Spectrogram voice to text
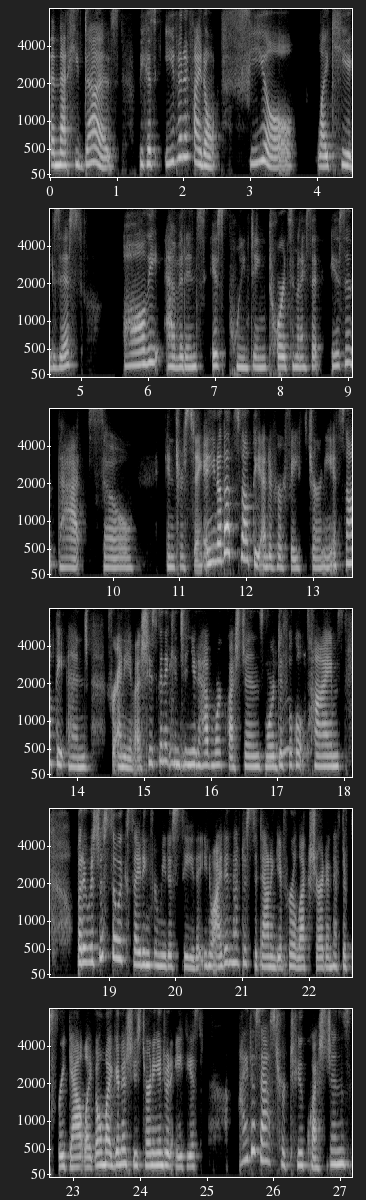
than that he does because even if I don't feel like he exists, all the evidence is pointing towards him. And I said, Isn't that so interesting. And you know, that's not the end of her faith journey. It's not the end for any of us. She's going to mm-hmm. continue to have more questions, more difficult times. But it was just so exciting for me to see that, you know, I didn't have to sit down and give her a lecture. I didn't have to freak out like, oh my goodness, she's turning into an atheist. I just asked her two questions.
